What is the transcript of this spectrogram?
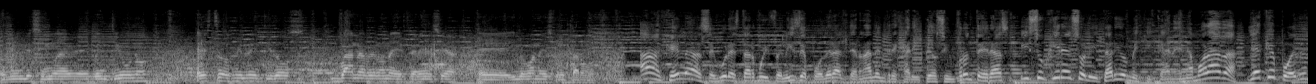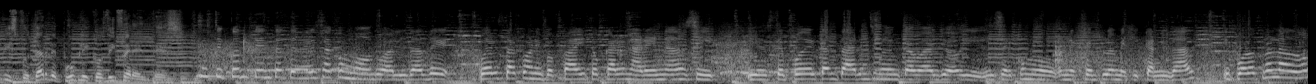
2019, 2021, este 2022 van a ver una diferencia eh, y lo van a disfrutar mucho. Ángela asegura estar muy feliz de poder alternar entre Jaripeo sin Fronteras y su gira en solitario mexicana enamorada, ya que puede disfrutar de públicos diferentes. Estoy contenta de tener esa como dualidad de poder estar con mi papá y tocar en arenas y, este, poder cantar encima de un caballo y, y ser como un ejemplo de mexicanidad. Y por otro lado,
